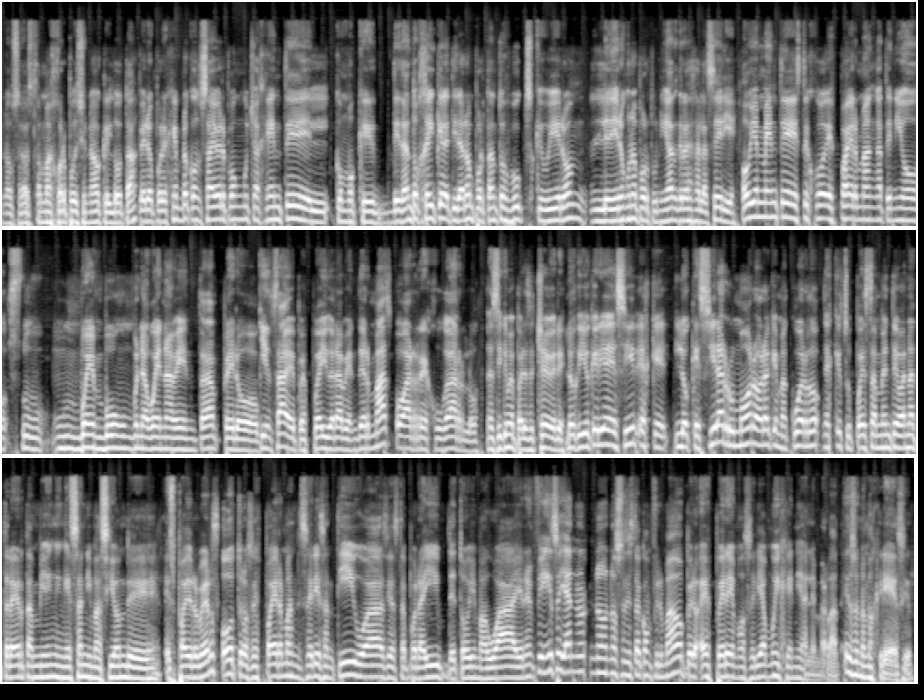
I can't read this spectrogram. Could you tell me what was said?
Bueno, o sea, está mejor posicionado que el Dota. Pero por ejemplo, con Cyberpunk, mucha gente, como que de tanto hate que le tiraron por tantos bugs que hubieron, le dieron una oportunidad gracias a la serie. Obviamente, este juego de Spider-Man ha tenido su un buen boom, una buena venta, pero quién sabe, pues puede ayudar a vender más o a rejugarlo. Así que me parece chévere. Lo que yo quería decir es que lo que sí era rumor, ahora que me acuerdo, es que supuestamente van a traer también en esa animación de Spider-Verse otros Spider-Man de series antiguas y hasta por ahí de Tobey Maguire. En fin, eso ya no, no, no sé si está confirmado, pero esperemos, sería muy genial en verdad. Eso nomás quería decir.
